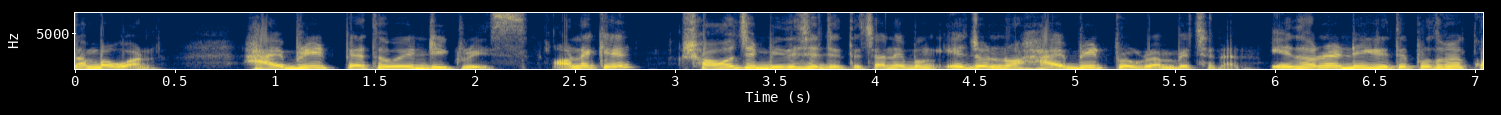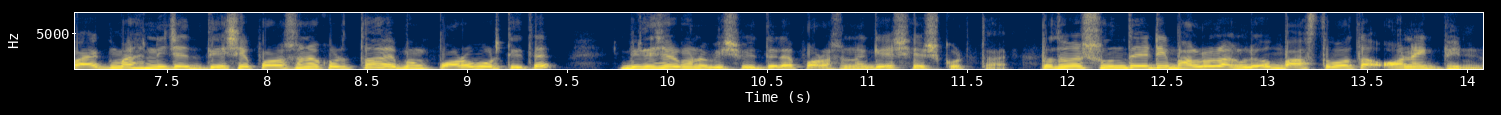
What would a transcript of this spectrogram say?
Number one hybrid pathway degrees অনেকে সহজে বিদেশে যেতে চান এবং এজন্য হাইব্রিড প্রোগ্রাম বেছে নেন। এ ধরনের ডিগ্রিতে প্রথমে কয়েক মাস নিজের দেশে পড়াশোনা করতে হয় এবং পরবর্তীতে বিদেশের কোনো বিশ্ববিদ্যালয়ে পড়াশোনা গিয়ে শেষ করতে হয়। প্রথমে শুনতে এটি ভালো লাগলেও বাস্তবতা অনেক ভিন্ন।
